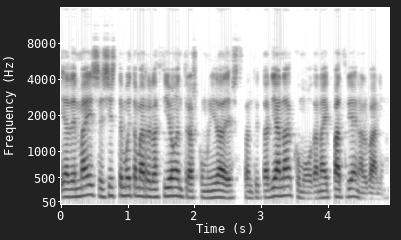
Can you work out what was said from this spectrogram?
e ademais existe moita máis relación entre as comunidades tanto italiana como da nai patria en Albania.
